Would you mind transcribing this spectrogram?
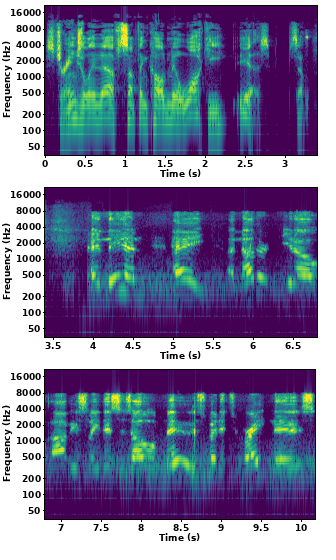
strangely enough, something called Milwaukee is. So And then, hey, another, you know, obviously this is old news, but it's great news,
